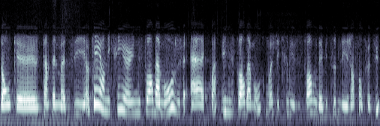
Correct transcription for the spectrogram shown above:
Donc, euh, quand elle m'a dit, OK, on écrit euh, une histoire d'amour, j'ai fait, à quoi? Une histoire d'amour? Moi, j'écris des histoires où d'habitude les gens s'entretuent.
